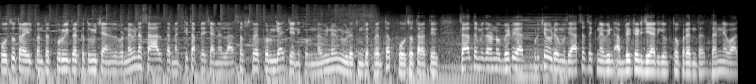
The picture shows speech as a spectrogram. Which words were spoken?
पोहोचत राहील. पण तत्पूर्वी जर का तुम्ही चॅनलवर नवीन असाल तर नक्कीच आपल्या चॅनलला सबस्क्राईब करून घ्या जेणेकरून नवीन नवीन व्हिडिओ तुमच्यापर्यंत पोहोचत राहतील. चला तर मित्रांनो भेटूयात पुढच्या व्हिडिओमध्ये असाच एक नवीन अपडेटेड जी आर घेऊन तोपर्यंत धन्यवाद.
